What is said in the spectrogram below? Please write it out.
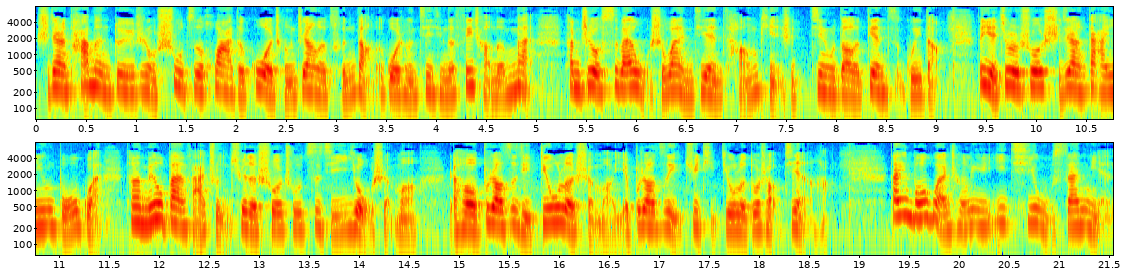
实际上他们对于这种数字化的过程、这样的存档的过程进行的非常的慢。他们只有四百五十万件藏品是进入到了电子归档。那也就是说，实际上大英博物馆他们没有办法准确的说出自己有什么，然后不知道自己丢了什么，也不知道自己具体丢了多少件哈。大英博物馆成立于一七五三年，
